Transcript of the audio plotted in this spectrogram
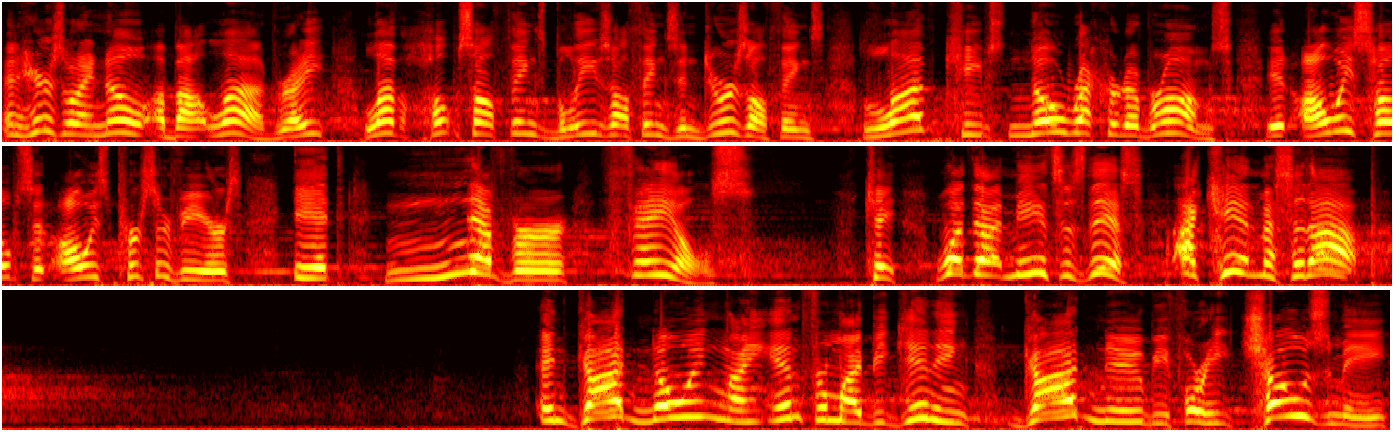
And here's what I know about love. Ready? Love hopes all things, believes all things, endures all things. Love keeps no record of wrongs. It always hopes, it always perseveres, it never fails. Okay, what that means is this I can't mess it up. And God, knowing my end from my beginning, God knew before He chose me,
